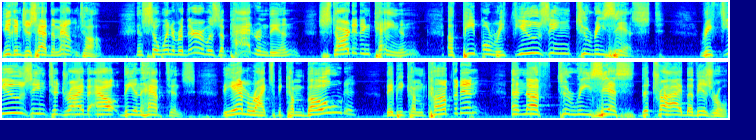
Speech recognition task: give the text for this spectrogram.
You can just have the mountaintop. And so, whenever there was a pattern then started in Canaan of people refusing to resist, refusing to drive out the inhabitants, the Amorites become bold, they become confident enough to resist the tribe of Israel,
